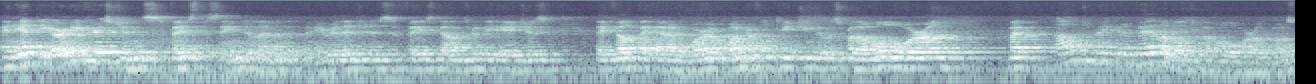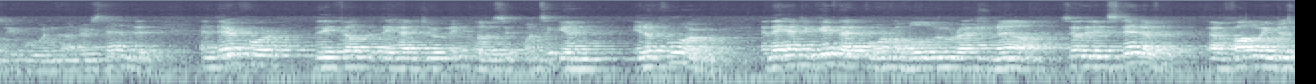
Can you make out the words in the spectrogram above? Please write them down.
And yet the early Christians faced the same dilemma that many religionists have faced down through the ages. They felt they had a wonderful teaching that was for the whole world, but how to make it available to the whole world? Most people wouldn't understand it. And therefore, they felt that they had to enclose it once again in a form and they had to give that form a whole new rationale. So that instead of uh, following just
